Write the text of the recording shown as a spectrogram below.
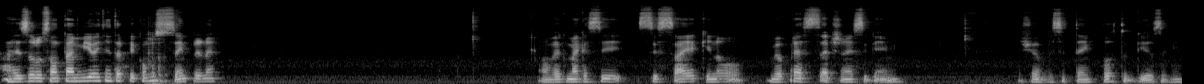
A resolução está 1080p como sempre, né? Vamos ver como é que se, se sai aqui no meu preset nesse né, game. Deixa eu ver se tem português aqui.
